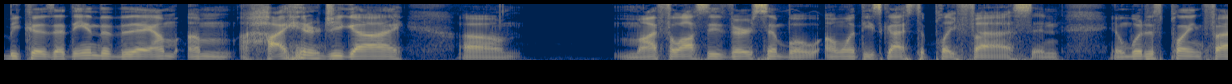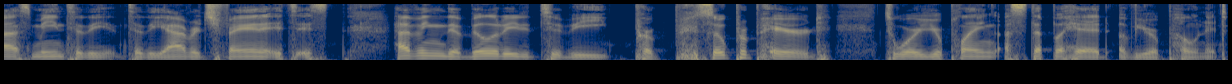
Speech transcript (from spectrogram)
because at the end of the day, I'm I'm a high energy guy. Um, my philosophy is very simple. I want these guys to play fast, and and what does playing fast mean to the to the average fan? It's it's having the ability to be pre- so prepared to where you're playing a step ahead of your opponent,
